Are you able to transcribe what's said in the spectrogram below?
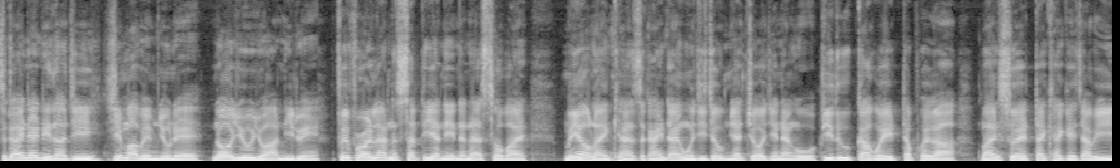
စကိုင်းတိုင်းဒေသကြီးရင်းမာပင်မြို့နယ်နှော်ယူရွာအနီးတွင်ဖေဖော်ဝါရီလ22ရက်နေ့နနက်အစောပိုင်းမင်းအောင်လိုင်ခန့်စကိုင်းတိုင်းဝန်ကြီးချုပ်မြတ်ကျော်ရင်တန်းကိုပြည်သူ့ကာကွယ်တပ်ဖွဲ့ကမိုင်းဆွဲတိုက်ခိုက်ခဲ့ကြပြီး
